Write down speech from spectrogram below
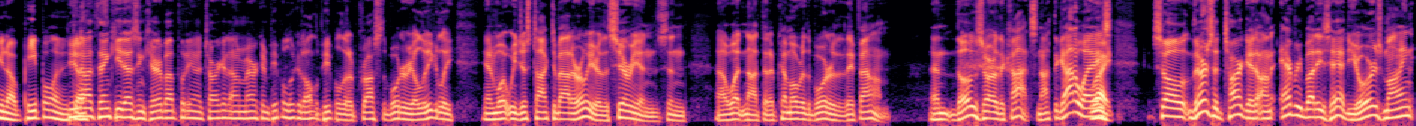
you know, people. And do you uh, not think he doesn't care about putting a target on American people? Look at all the people that have crossed the border illegally, and what we just talked about earlier, the Syrians and uh, whatnot that have come over the border that they found, and those are the cots, not the gotaways. Right. So there's a target on everybody's head yours, mine,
